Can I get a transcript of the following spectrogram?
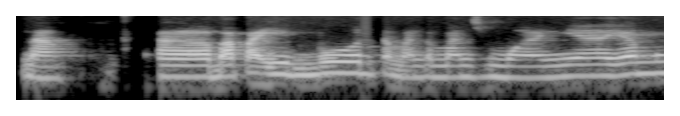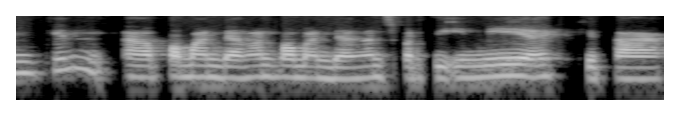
Nah, eh, Bapak Ibu, teman-teman semuanya ya mungkin eh, pemandangan-pemandangan seperti ini ya kita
